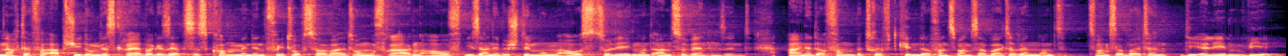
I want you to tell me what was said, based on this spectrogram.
Nach der Verabschiedung des Gräbergesetzes kommen in den Friedhofsverwaltungen Fragen auf, wie seine Bestimmungen auszulegen und anzuwenden sind. Eine davon betrifft Kinder von Zwangsarbeiterinnen und Zwangsarbeitern, die ihr Leben wie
